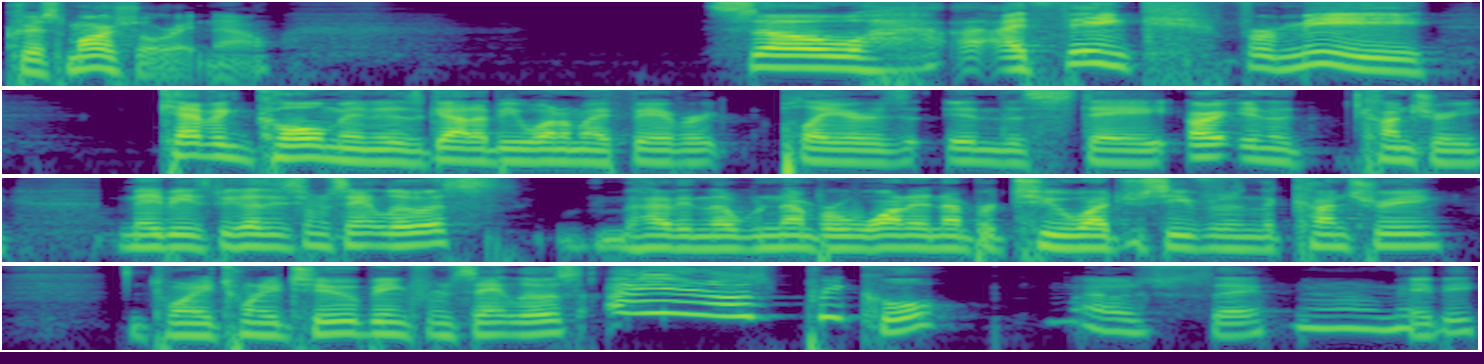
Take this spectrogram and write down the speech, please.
Chris Marshall right now. So I think for me, Kevin Coleman has got to be one of my favorite players in the state or in the country. Maybe it's because he's from St. Louis, having the number one and number two wide receivers in the country in 2022, being from St. Louis. I you know it's pretty cool. I would say maybe,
